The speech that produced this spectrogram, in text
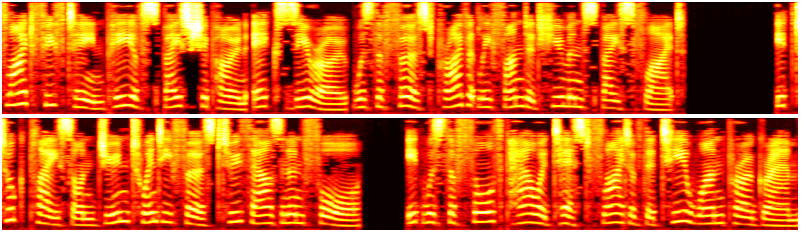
Flight 15P of SpaceShipOne X0 was the first privately funded human spaceflight. It took place on June 21, 2004. It was the fourth powered test flight of the Tier 1 program,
